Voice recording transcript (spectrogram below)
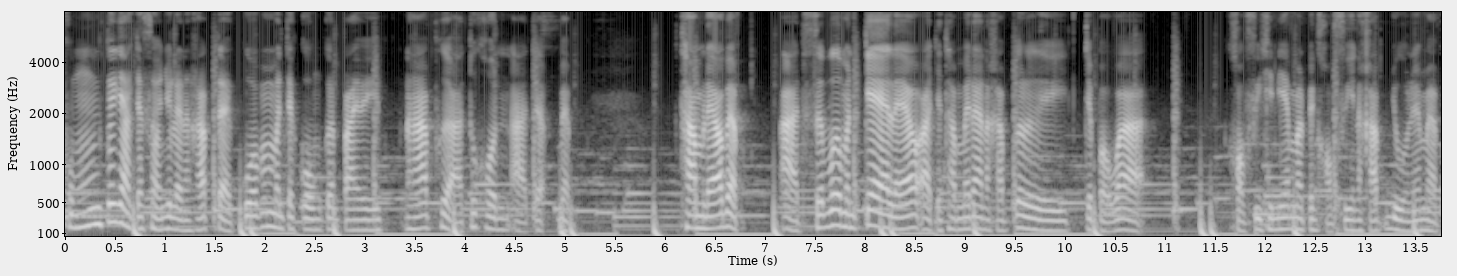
ผมก็อยากจะสอนอยู่แหละนะครับ แต่กลัวว่ามันจะโกงเกินไปนะฮะเผื่อทุกคนอาจจะแบบทำแล้วแบบอาจเซิร์ฟเวอร์มันแก้แล้วอาจจะทำไม่ได้นะครับ ก็เลยจะบอกว่าของฟรีชิ้นเนี้ยมันเป็นของฟรีนะครับ อยู่ในแมป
